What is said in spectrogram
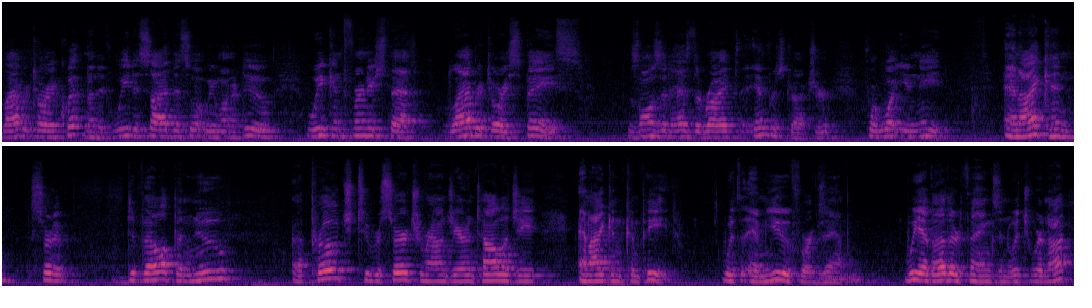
laboratory equipment, if we decide that's what we want to do, we can furnish that laboratory space, as long as it has the right infrastructure, for what you need. And I can sort of develop a new approach to research around gerontology, and I can compete with MU, for example. We have other things in which we're not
